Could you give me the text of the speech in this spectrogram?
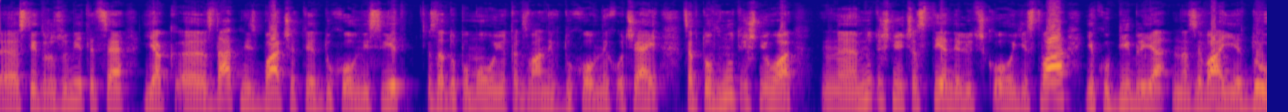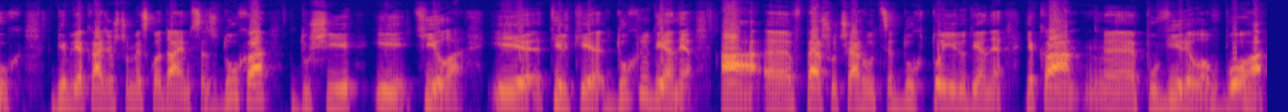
е, слід розуміти це як е, здатність бачити духовний світ за допомогою так званих духовних очей, тобто внутрішнього, е, внутрішньої частини людського єства, яку Біблія називає дух. Біблія каже, що ми складаємося з духа, душі і тіла. І тільки дух людини, а е, в першу чергу це дух тої людини, яка е, повірила в Бога,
